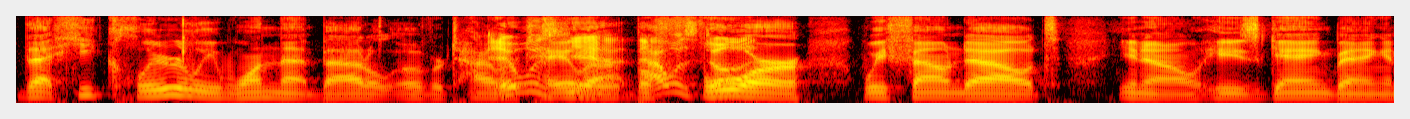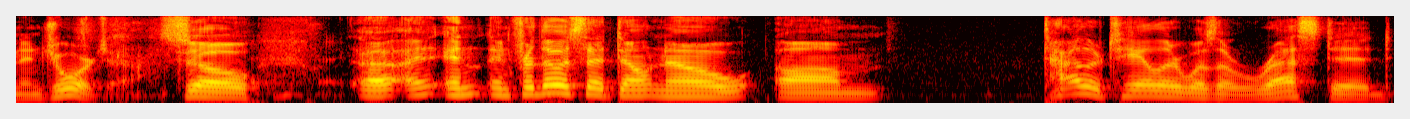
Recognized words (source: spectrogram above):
that he clearly won that battle over Tyler was, Taylor yeah, before we found out, you know, he's gang banging in Georgia. So, uh, and and for those that don't know, um, Tyler Taylor was arrested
